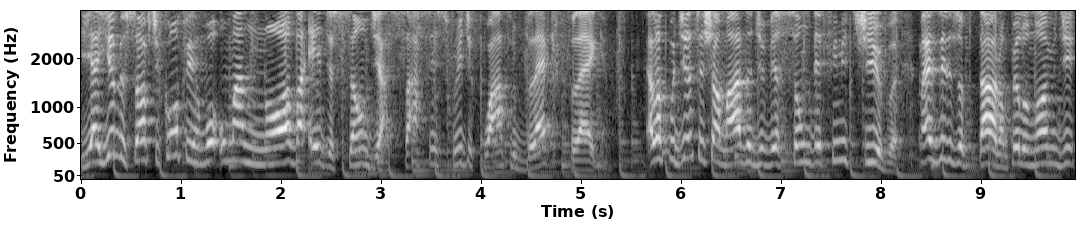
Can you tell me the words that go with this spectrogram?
E a Ubisoft confirmou uma nova edição de Assassin's Creed 4 Black Flag. Ela podia ser chamada de versão definitiva, mas eles optaram pelo nome de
